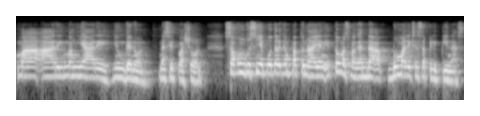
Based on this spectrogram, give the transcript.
maaaring mangyari yung ganon na sitwasyon. So kung gusto niya po talagang patunayan ito, mas maganda bumalik siya sa Pilipinas.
